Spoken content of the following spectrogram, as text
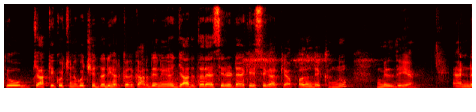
ਤੇ ਉਹ ਜਾ ਕੇ ਕੁਛ ਨਾ ਕੁਛ ਇਦਾਂ ਦੀ ਹਰਕਤ ਕਰਦੇ ਨੇ, ਜ਼ਿਆਦਾਤਰ ਐਸਿਡ ਅਟੈਕ ਇਸੇ ਕਰਕੇ ਆਪਾਂ ਨੂੰ ਦੇਖਣ ਨੂੰ ਮਿਲਦੇ ਆ। ਐਂਡ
